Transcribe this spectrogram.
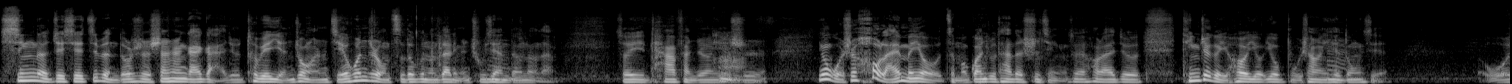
新的这些基本都是删删改改，就特别严重了，什么结婚这种词都不能在里面出现等等的，所以他反正也是。因为我是后来没有怎么关注他的事情，所以后来就听这个以后又又补上一些东西，我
